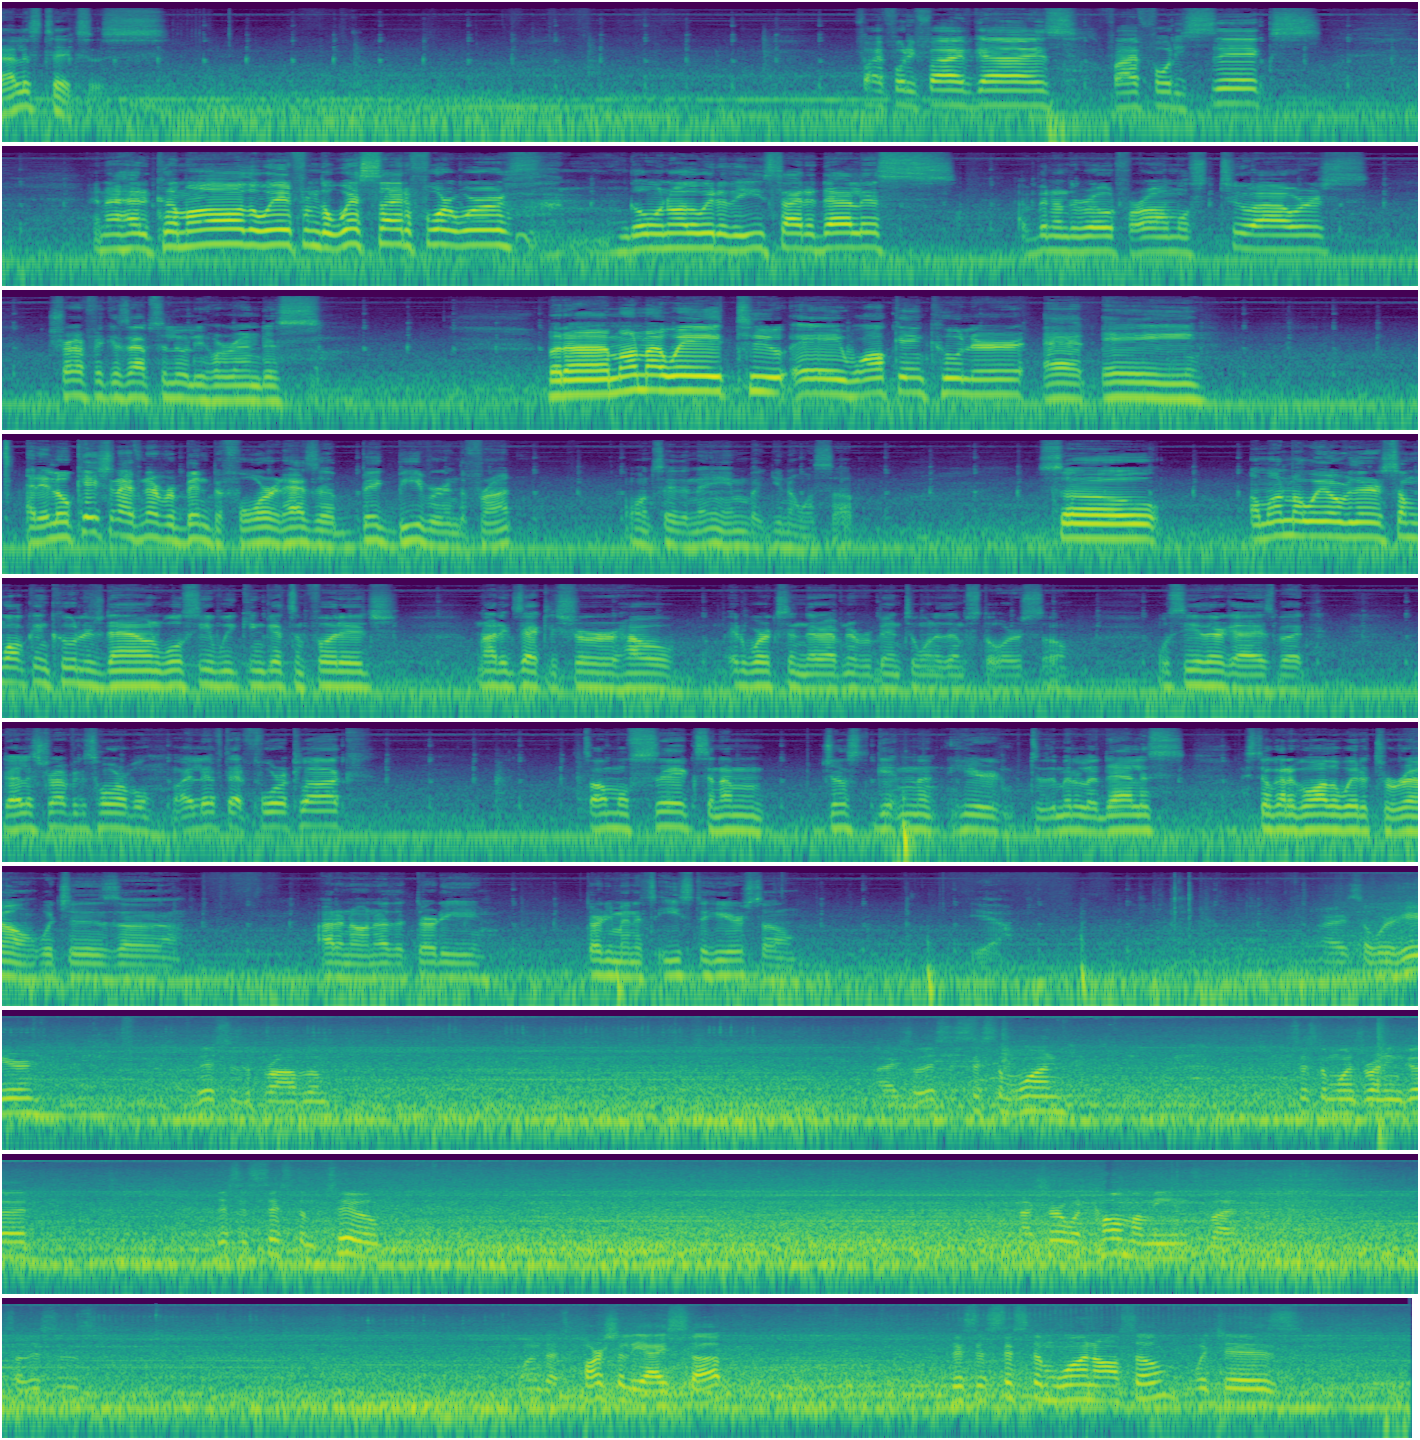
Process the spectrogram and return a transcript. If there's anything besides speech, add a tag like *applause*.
Dallas, Texas. Five forty-five, guys. Five forty-six, and I had to come all the way from the west side of Fort Worth, going all the way to the east side of Dallas. I've been on the road for almost two hours. Traffic is absolutely horrendous. But uh, I'm on my way to a walk-in cooler at a at a location I've never been before. It has a big beaver in the front. I won't say the name, but you know what's up. So I'm on my way over there. Some walk-in coolers down. We'll see if we can get some footage. I'm not exactly sure how it works in there. I've never been to one of them stores, so we'll see you there, guys. But Dallas traffic is horrible. I left at four o'clock. It's almost six, and I'm just getting here to the middle of Dallas. I still got to go all the way to Terrell, which is, uh, I don't know, another 30, 30 minutes east of here. So, yeah. All right, so we're here. This is the problem. All right, so this is system one. System one's running good. This is system two. Not sure what coma means, but so this is one that's partially iced up. This is system one also, which is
